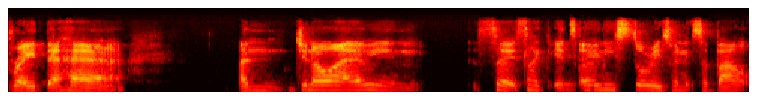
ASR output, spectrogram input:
braid their hair. And do you know what i mean? So it's like it's only stories when it's about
